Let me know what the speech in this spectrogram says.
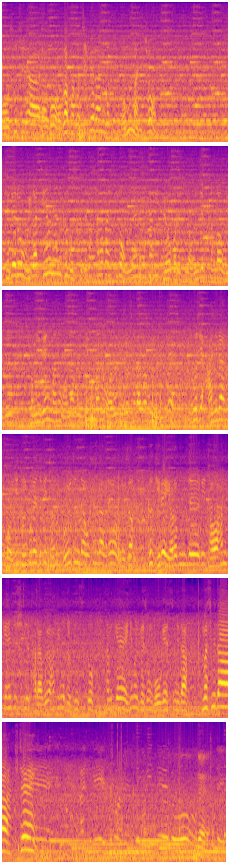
어, 소수자라고 억압하고 차별하는 것도 너무 많죠. 제대로 우리가 태어난 그 모습 그대로 살아갈 수가 없는 세상이 되어버렸습니다. 언제부턴가 우리는 경쟁만을 원하고 이익만을 원하는 대로 살아가고 있는데 그것이 아니라는 거. 이 돌고래들이 저는 보여준다고 생각을 해요. 그래서 그 길에 여러분들이 더 함께 해주시길 바라고요. 하핑과 돌핀스도 함께 힘을 계속 모으겠습니다. 고맙습니다. 투쟁! 아니 우리 죄송한데 우리 때도 네.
